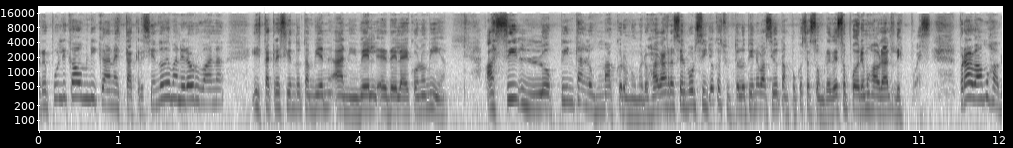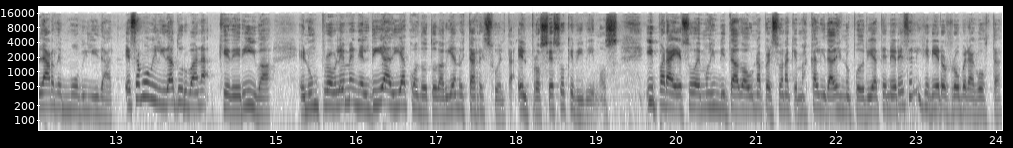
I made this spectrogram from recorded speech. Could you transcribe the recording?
República Dominicana está creciendo de manera urbana y está creciendo también a nivel eh, de la economía. Así lo pintan los macronúmeros. Agárrese el bolsillo que si usted lo tiene vacío tampoco se asombre. De eso podremos hablar después. Pero ahora vamos a hablar de movilidad. Esa movilidad urbana que deriva en un problema en el día a día cuando todavía no está resuelta, el proceso que vivimos. Y para eso hemos invitado a una persona que más calidades no podría tener. Es el ingeniero Robert Agosta.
